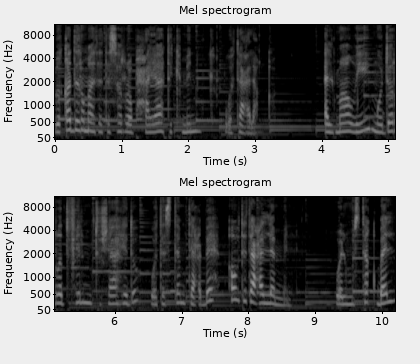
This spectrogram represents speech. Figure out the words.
بقدر ما تتسرب حياتك منك وتعلق. الماضي مجرد فيلم تشاهده وتستمتع به أو تتعلم منه. والمستقبل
